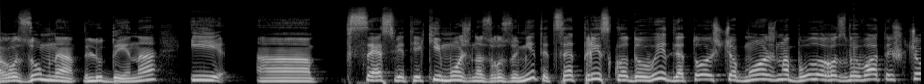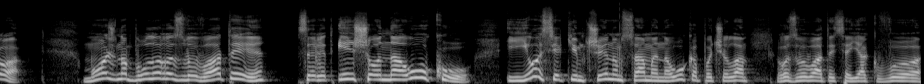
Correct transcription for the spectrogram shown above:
розумна людина і всесвіт, який можна зрозуміти, це три складові для того, щоб можна було розвивати що? Можна було розвивати серед іншого науку. І ось яким чином саме наука почала розвиватися як в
